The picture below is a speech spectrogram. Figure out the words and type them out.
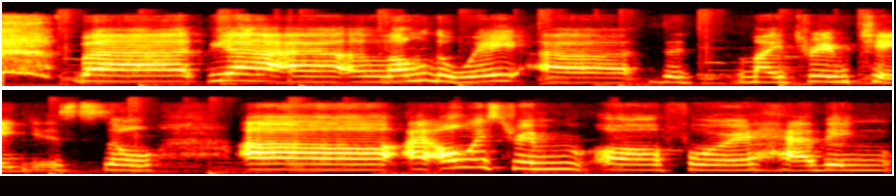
but yeah, uh, along the way, uh, the my dream changes. So uh, I always dream uh, for having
